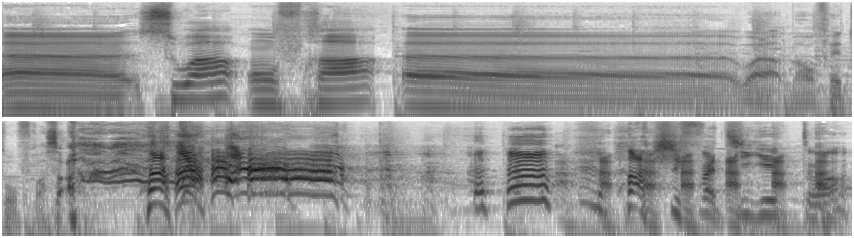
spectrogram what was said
Euh, soit on fera, euh, voilà, bah en fait on fera ça. Ah, je suis fatigué de toi.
